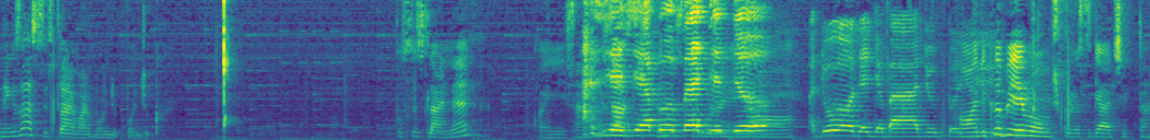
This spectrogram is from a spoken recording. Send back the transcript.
ne güzel süsler var boncuk boncuk. Bu süsler ne? Ay sen ne güzel süslemişsin. Harika bir ev olmuş burası gerçekten.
